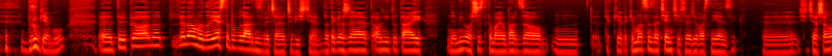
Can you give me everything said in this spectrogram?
drugiemu, e, tylko no wiadomo, no jest to popularny zwyczaj oczywiście, dlatego że oni tutaj mimo wszystko mają bardzo mm, takie, takie mocne zacięcie, jeśli chodzi o własny język się cieszą.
